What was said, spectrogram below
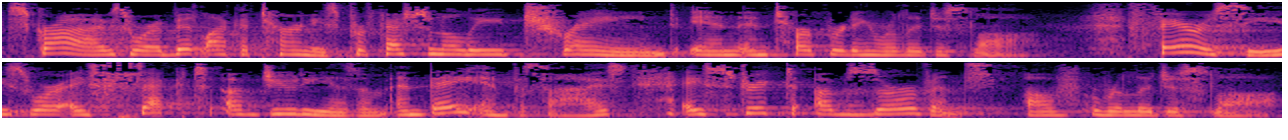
Scribes were a bit like attorneys, professionally trained in interpreting religious law. Pharisees were a sect of Judaism and they emphasized a strict observance of religious law.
